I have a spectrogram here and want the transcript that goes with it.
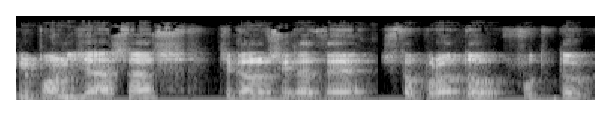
Λοιπόν, γεια σας και καλώς ήρθατε στο πρώτο Food Talk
